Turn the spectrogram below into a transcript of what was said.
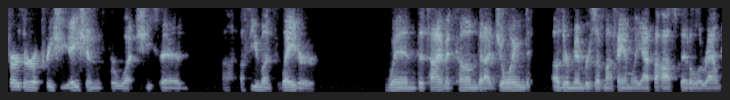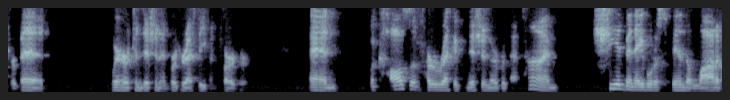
further appreciation for what she said uh, a few months later when the time had come that I joined other members of my family at the hospital around her bed where her condition had progressed even further. And because of her recognition over that time, she had been able to spend a lot of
